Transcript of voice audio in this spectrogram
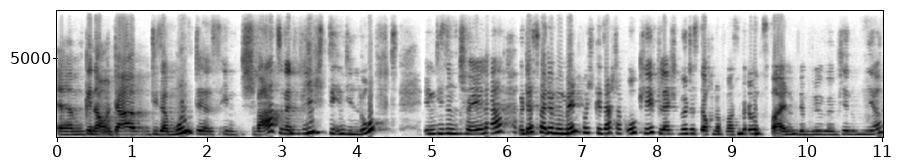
Ähm, genau, und da dieser Mund, der ist eben schwarz und dann fliegt sie in die Luft in diesem Trailer. Und das war der Moment, wo ich gesagt habe, okay, vielleicht wird es doch noch was mit uns beiden, mit dem Glühwürmchen und mir.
